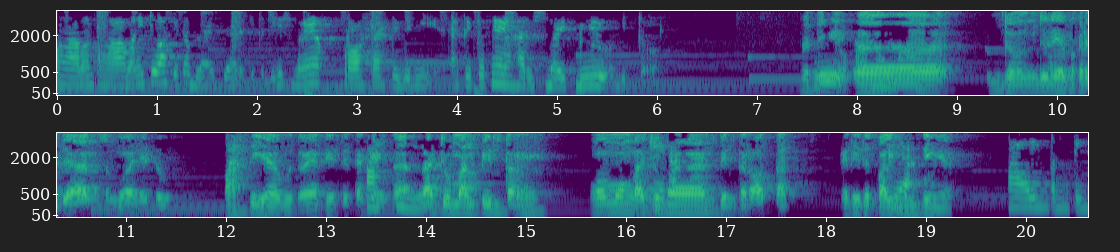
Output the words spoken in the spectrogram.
pengalaman-pengalaman itulah kita belajar gitu. Jadi sebenarnya proses sih, jadi attitude-nya yang harus baik dulu gitu. Berarti gitu. uh, dunia pekerjaan semuanya itu pasti ya butuh attitude kayak nggak cuman pinter ngomong nggak iya. cuman yeah. pinter otak attitude paling yeah. penting ya paling penting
